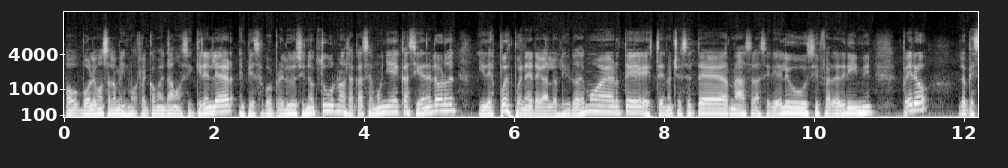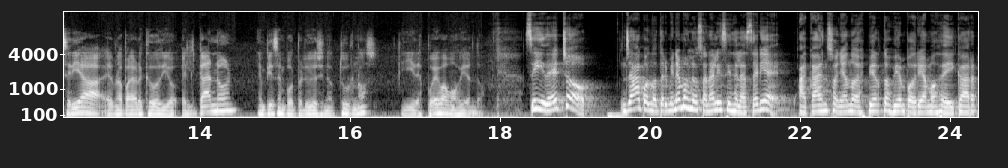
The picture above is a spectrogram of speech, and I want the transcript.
O volvemos a lo mismo, recomendamos si quieren leer, empieza por Preludios y Nocturnos, La Casa de Muñecas, siguen el orden y después pueden agregar los libros de muerte, este Noches Eternas, la serie de Lucifer, de Dreaming, pero lo que sería eh, una palabra que odio, el canon, empiecen por Preludios y Nocturnos y después vamos viendo. Sí, de hecho, ya cuando terminemos los análisis de la serie, acá en Soñando Despiertos bien podríamos dedicar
